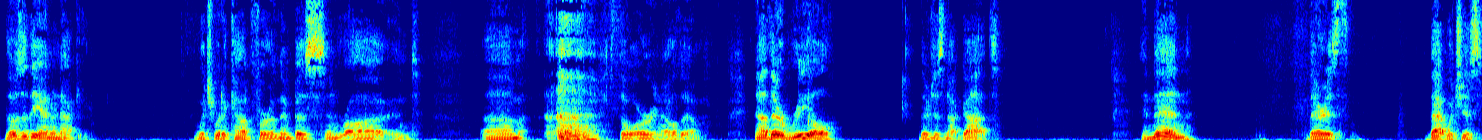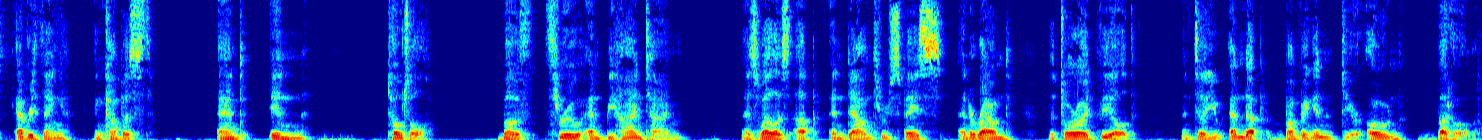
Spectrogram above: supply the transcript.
those are the Anunnaki, which would account for Olympus and Ra and um, Thor and all them. Now they're real, they're just not gods. And then there is that which is everything encompassed and in total, both through and behind time, as well as up and down through space and around the toroid field until you end up bumping into your own butthole.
